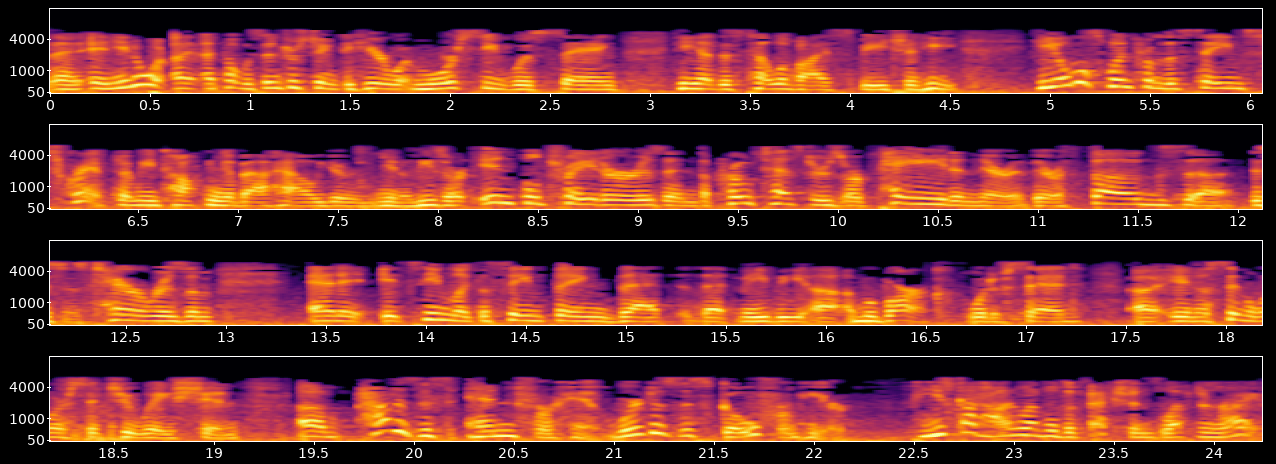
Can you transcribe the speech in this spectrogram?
And, and you know what I, I, thought was interesting to hear what Morsi was saying. He had this televised speech, and he he almost went from the same script. I mean, talking about how you're, you know, these are infiltrators, and the protesters are paid, and they're they're thugs. Uh, this is terrorism. And it, it, seemed like the same thing that, that maybe uh, Mubarak would have said uh, in a similar situation. Um, how does this end for him? Where does this go from here? He's got high-level defections left and right.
